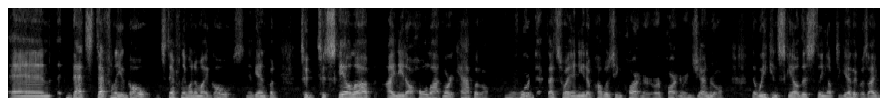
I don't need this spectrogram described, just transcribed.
and that's definitely a goal it's definitely one of my goals again but to to scale up i need a whole lot more capital mm-hmm. for that that's why i need a publishing partner or a partner in general that we can scale this thing up together because I,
